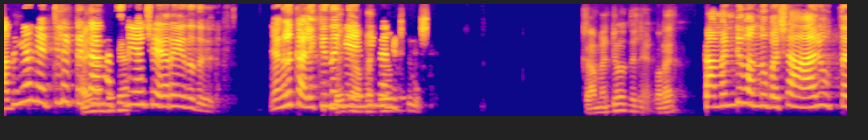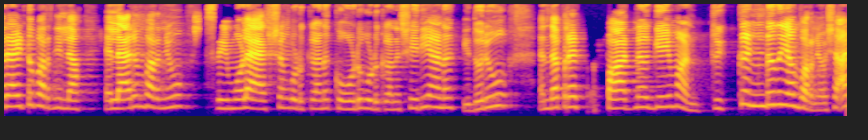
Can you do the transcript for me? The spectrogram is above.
അത് ഞാൻ അതിനെന്തൊക്കെ? അച്ഛന് ഞാൻ ഷെയർ ചെയ്തത്. ഞങ്ങൾ കളിക്കുന്ന ഗെയിമിൽ ഗെയിം ഞാൻ ഇട്ടു. കമന്റ് വന്നില്ലേ? കൊറേ? കമന്റ് വന്നു പക്ഷെ ആരും ഉത്തരായിട്ട് പറഞ്ഞില്ല. എല്ലാരും പറഞ്ഞു ശ്രീമോൾ ആക്ഷൻ കൊടുക്കാണ് കോഡ് കൊടുക്കാണ് ശരിയാണ്. ഇതൊരു എന്താ പറയാ പാർട്ട്ണർ ഗെയിമാണ് ട്രിക്ക് ഉണ്ട് എന്ന് ഞാൻ പറഞ്ഞു. പക്ഷെ ആ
